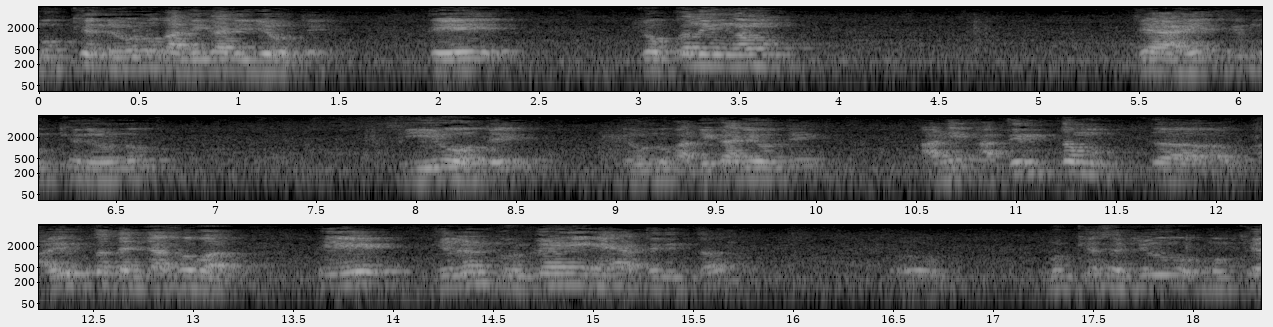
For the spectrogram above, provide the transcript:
मुख्य निवडणूक अधिकारी जे होते ते चोकलिंगम जे आहेत हे मुख्य निवडणूक सीईओ होते निवडणूक अधिकारी होते आणि अतिरिक्त आयुक्त त्यांच्यासोबत हे किरण कुलकर्णी हे अतिरिक्त मुख्य सचिव मुख्य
